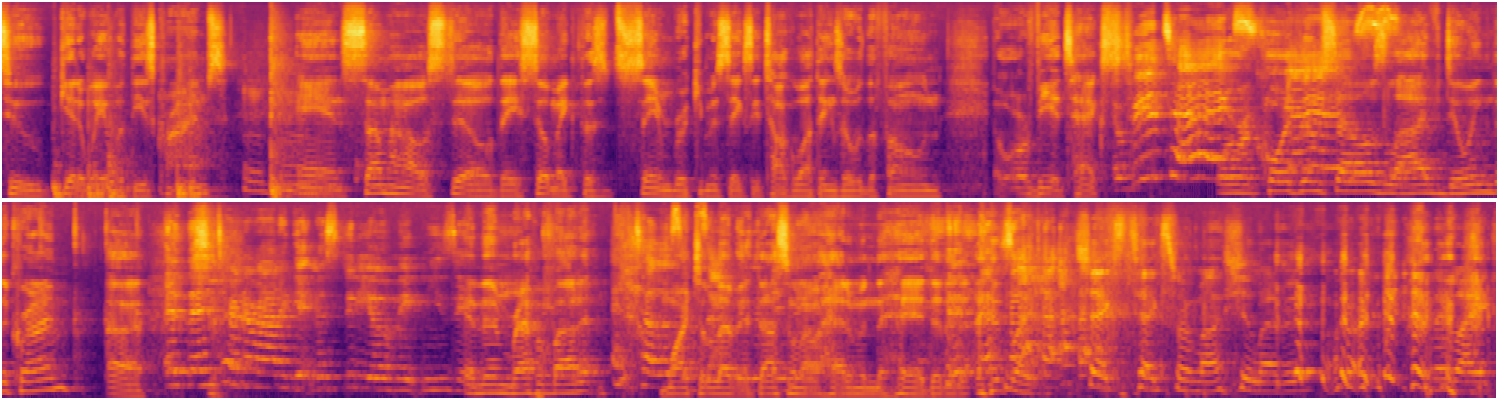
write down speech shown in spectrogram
to get away with these crimes, mm-hmm. and somehow still they still make the same rookie mistakes. They talk about things over the phone or via text, Via text, or record yes. themselves live doing the crime, uh, And then turn around and get in the studio and make music. and then rap about it. March exactly 11th. That's when I had him in the head. Da, da, da. It's like. Text text from March 11th. and they're like,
